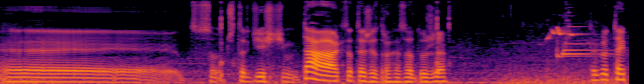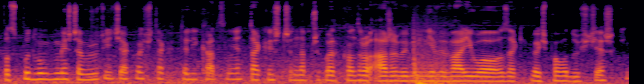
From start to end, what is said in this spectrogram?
Eee, to są 40. Tak, to też jest trochę za duże. Tego tutaj pod spód mógłbym jeszcze wrzucić jakoś tak delikatnie. Tak jeszcze na przykład Ctrl A, żeby mi nie wywaliło z jakiegoś powodu ścieżki.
